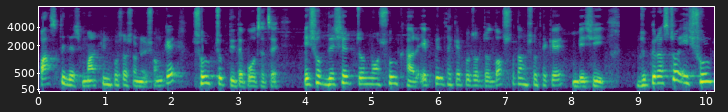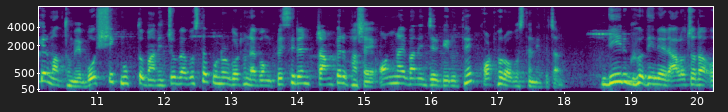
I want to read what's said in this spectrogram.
পাঁচটি দেশ মার্কিন প্রশাসনের সঙ্গে শুল্ক চুক্তিতে পৌঁছেছে। এসব দেশের জন্য শুল্ক হার এপ্রিল থেকে প্রযোজ্য দশ শতাংশ থেকে বেশি। যুক্তরাষ্ট্র এই শুল্কের মাধ্যমে বৈশ্বিক মুক্ত বাণিজ্য ব্যবস্থা পুনর্গঠন এবং প্রেসিডেন্ট ট্রাম্পের ভাষায় অন্যায় বাণিজ্যের বিরুদ্ধে কঠোর অবস্থান নিতে চান। দীর্ঘদিনের আলোচনা ও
